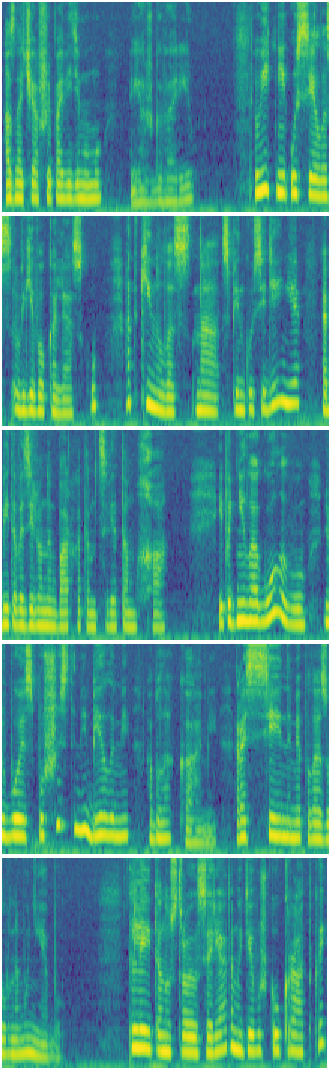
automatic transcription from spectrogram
означавший, по-видимому, «я ж говорил». Уитни уселась в его коляску, откинулась на спинку сиденья, обитого зеленым бархатом цвета мха, и подняла голову, любуясь пушистыми белыми облаками, рассеянными по лазурному небу. Клейтон устроился рядом, и девушка украдкой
